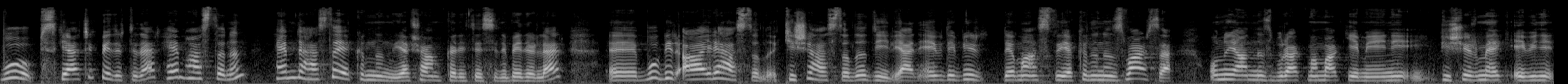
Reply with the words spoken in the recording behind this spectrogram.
bu psikiyatrik belirtiler hem hastanın hem de hasta yakınının yaşam kalitesini belirler. E, bu bir aile hastalığı, kişi hastalığı değil. Yani evde bir demanslı yakınınız varsa onu yalnız bırakmamak, yemeğini pişirmek, evini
